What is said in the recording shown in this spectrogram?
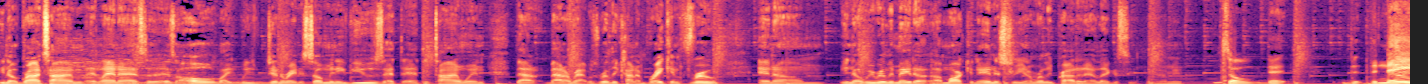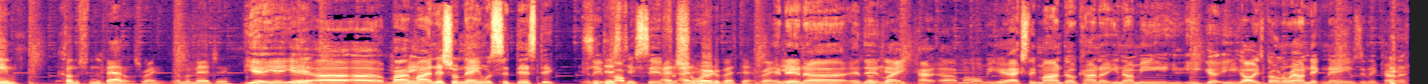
you know, Grind Time Atlanta as a, as a whole, like we generated so many views at the at the time when battle, battle rap was really kind of breaking through, and um, you know, we really made a, a mark in the industry. I'm really proud of that legacy. You know what I mean? So the, the the name comes from the battles, right? I'm imagining. Yeah, yeah, yeah. Yeah. Uh, uh, my I mean- my initial name was Sadistic. And they called me Sid for I- I'd heard about that, right, And yeah. then, uh, and then Okay. like uh, my homie here, actually Mondo, kind of, you know, what I mean, he he, he always throwing around nicknames, and it kind of,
